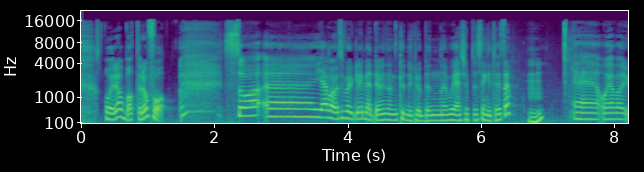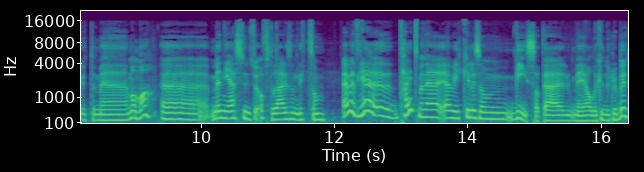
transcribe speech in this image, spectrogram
og rabatter å få. Så uh, jeg var jo selvfølgelig medlem i den kundeklubben hvor jeg kjøpte sengetøy i sted. Mhm. Eh, og jeg var ute med mamma. Eh, men jeg syns jo ofte det er liksom litt sånn jeg vet ikke, eh, teit, men jeg, jeg vil ikke liksom vise at jeg er med i alle kundeklubber.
